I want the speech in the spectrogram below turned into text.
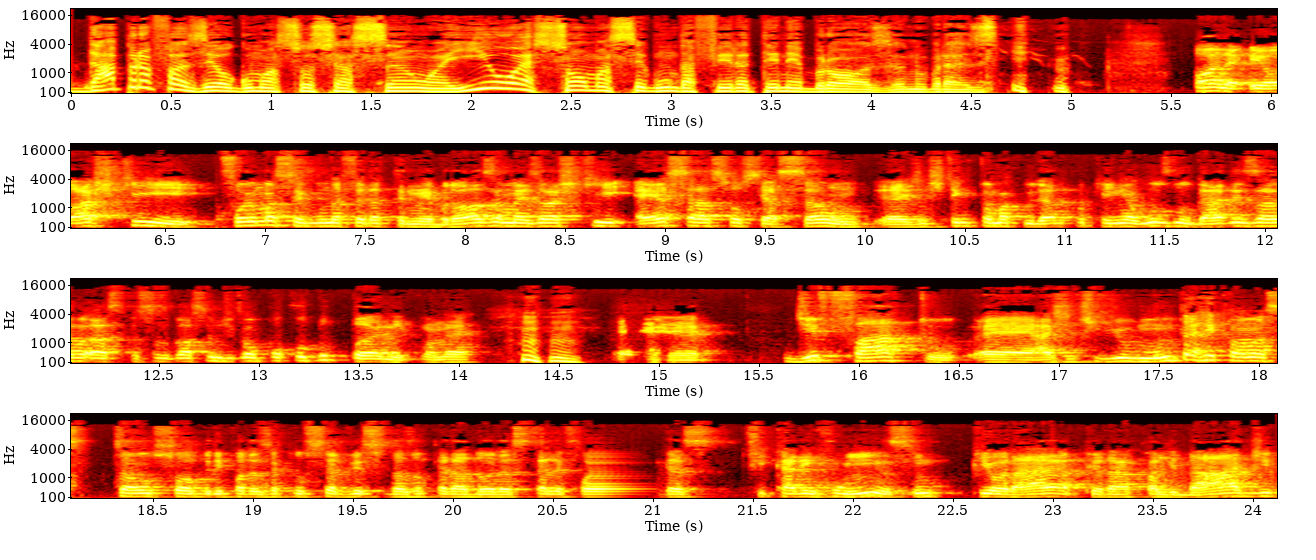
dá para fazer alguma associação aí ou é só uma segunda-feira tenebrosa no Brasil? Olha, eu acho que foi uma segunda-feira tenebrosa, mas eu acho que essa associação, eh, a gente tem que tomar cuidado, porque em alguns lugares as pessoas gostam de ver um pouco do pânico, né? é, de fato, é, a gente viu muita reclamação sobre, por exemplo, os serviços das operadoras telefônicas ficarem ruins, assim, piorar, piorar a qualidade.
